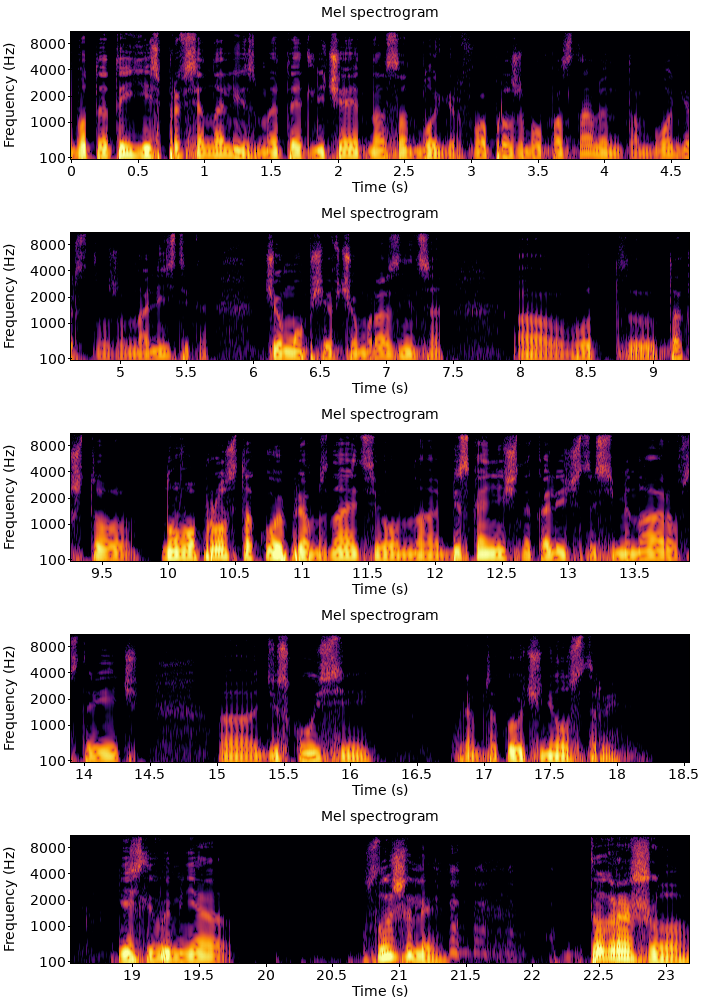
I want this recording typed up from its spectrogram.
вот это и есть профессионализм, это отличает нас от блогеров. Вопрос же был поставлен, там блогерство, журналистика, в чем общее, в чем разница. А, вот, э, так что, ну вопрос такой, прям знаете, он на бесконечное количество семинаров, встреч, э, дискуссий, прям такой очень острый. Если вы меня услышали, то хорошо.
